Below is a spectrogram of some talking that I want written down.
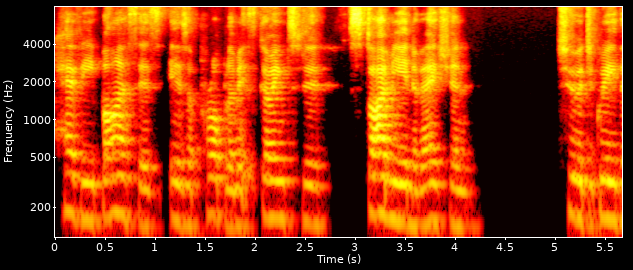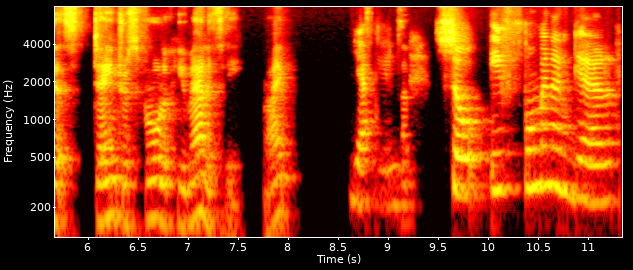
heavy biases is a problem. It's going to stymie innovation to a degree that's dangerous for all of humanity, right? Yeah. So if women and girls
